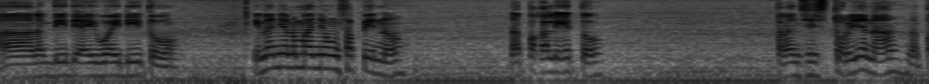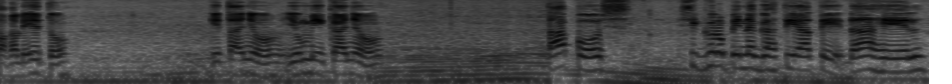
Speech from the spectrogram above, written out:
ah, nagdi-DIY dito. Tingnan nyo naman yung sapin, no? Napakaliit to. Transistor yan ha, napakaliit oh. Kita nyo, yung mika nyo. Tapos, siguro pinaghati-hati dahil,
